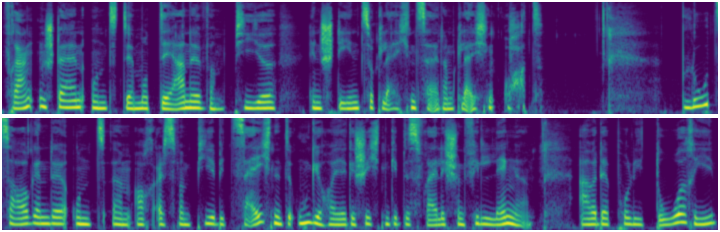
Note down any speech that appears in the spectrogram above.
Frankenstein und der moderne Vampir entstehen zur gleichen Zeit am gleichen Ort blutsaugende und ähm, auch als Vampir bezeichnete Ungeheuergeschichten gibt es freilich schon viel länger. Aber der Polidori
